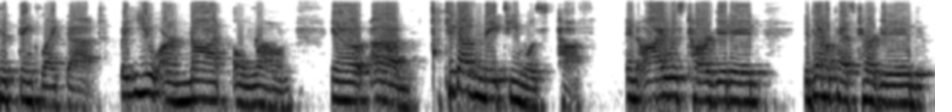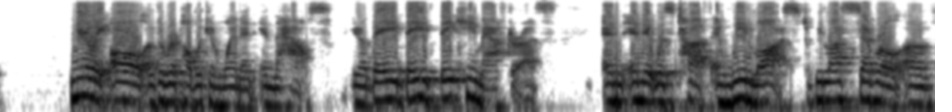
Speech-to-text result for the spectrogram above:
to think like that, but you are not alone. You know, um, 2018 was tough, and I was targeted. The Democrats targeted nearly all of the Republican women in the House. You know, they they they came after us and and it was tough and we lost we lost several of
